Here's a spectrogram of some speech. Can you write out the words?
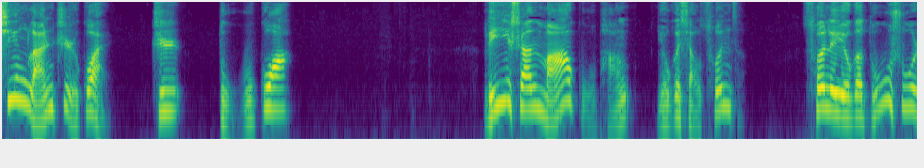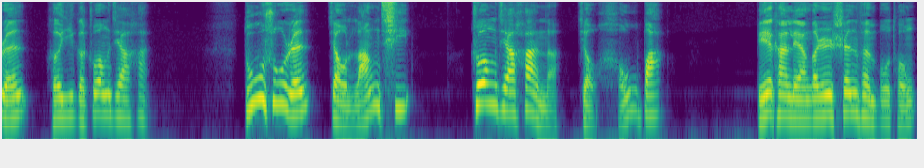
青蓝志怪之赌瓜。骊山马谷旁有个小村子，村里有个读书人和一个庄稼汉。读书人叫狼七，庄稼汉呢叫侯八。别看两个人身份不同，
